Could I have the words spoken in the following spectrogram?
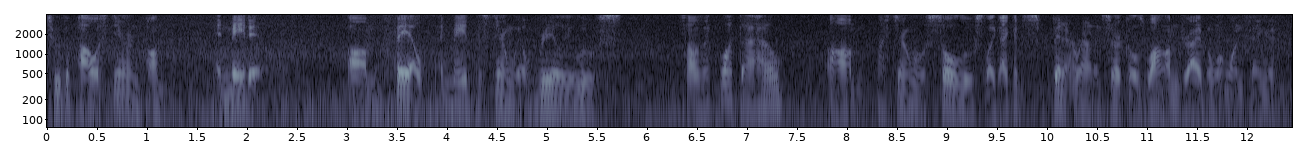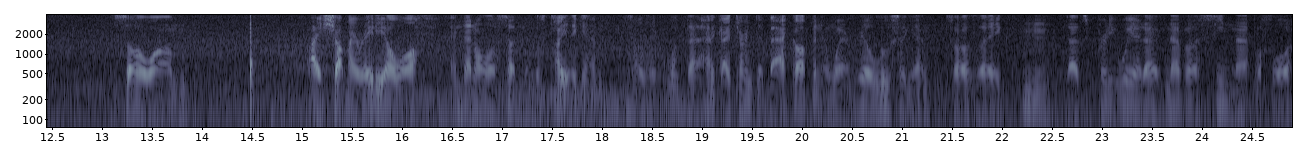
to the power steering pump and made it um, fail and made the steering wheel really loose. So I was like, what the hell? Um, my steering wheel was so loose, like I could spin it around in circles while I'm driving with one finger. So um, I shut my radio off, and then all of a sudden it was tight again. So I was like, what the heck? I turned it back up, and it went real loose again. So I was like, hmm, that's pretty weird. I've never seen that before.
